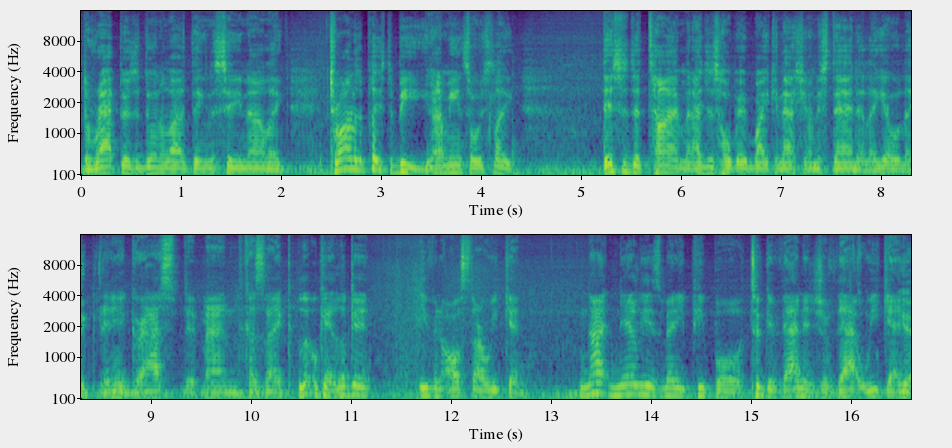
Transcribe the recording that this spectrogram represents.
the Raptors are doing a lot of things in the city now. Like Toronto's a place to be. You know what I mean? So it's like this is the time, and I just hope everybody can actually understand it. Like yo, like They need to grasp it, man. Because like, look, okay, look at even All Star Weekend. Not nearly as many people took advantage of that weekend Yeah.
